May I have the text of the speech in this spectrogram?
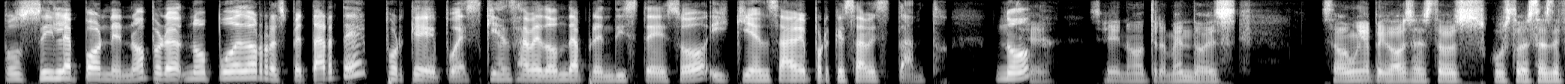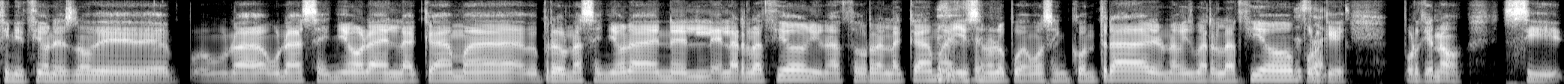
pues sí le pone, ¿no? Pero no puedo respetarte porque pues quién sabe dónde aprendiste eso y quién sabe por qué sabes tanto, ¿no? Sí, sí, no, tremendo. Es, estamos muy apegados a estos, justo a estas definiciones, ¿no? De una, una señora en la cama, perdón, una señora en, el, en, la relación y una zorra en la cama, y eso no lo podemos encontrar en una misma relación, porque, porque no. Si,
